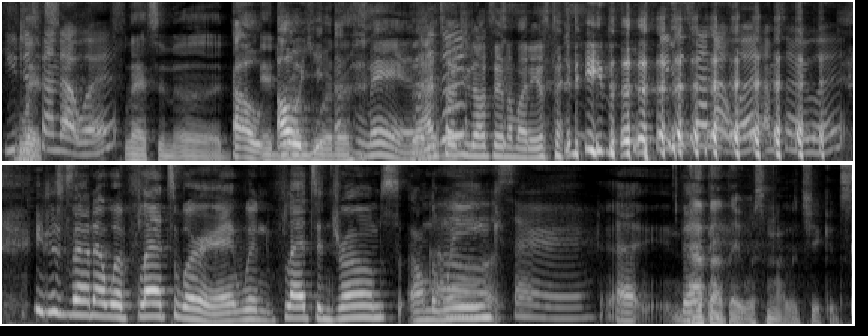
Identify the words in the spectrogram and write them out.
You just found out what? flats and uh oh and oh drugs yeah, were man the- i told you don't tell nobody else that either You just found out what? I'm sorry, what? You just found out what flats were. eh, When flats and drums on the Oh, wing. sir. Uh, I thought they were smaller chickens.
